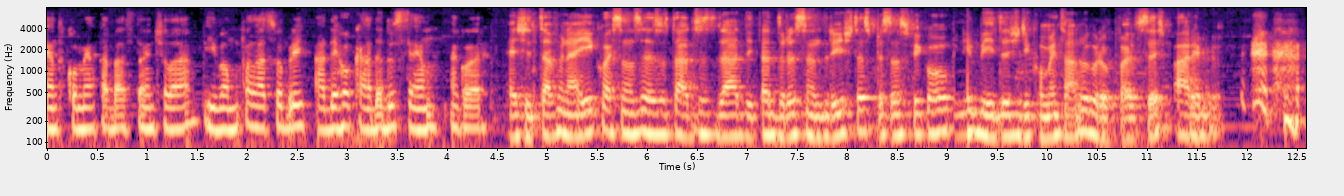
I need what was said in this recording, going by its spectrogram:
tento comentar bastante lá. E vamos falar sobre a derrocada do Sam agora. A gente tá vendo aí quais são os resultados da ditadura sandrista, as pessoas ficam inibidas de comentar no grupo. Aí vocês parem, viu?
